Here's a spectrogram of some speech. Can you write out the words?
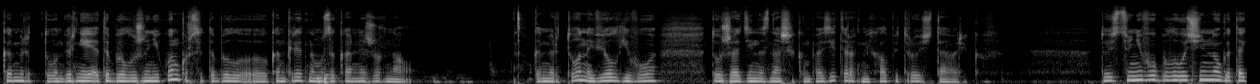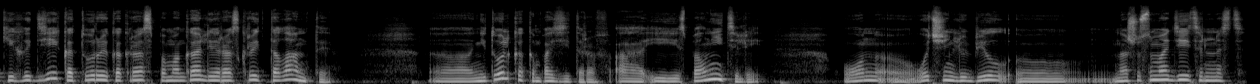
Камертон. Вернее, это был уже не конкурс, это был э, конкретно музыкальный журнал. Камертон, и вел его тоже один из наших композиторов, Михаил Петрович Тавриков. То есть у него было очень много таких идей, которые как раз помогали раскрыть таланты э, не только композиторов, а и исполнителей. Он э, очень любил э, нашу самодеятельность.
